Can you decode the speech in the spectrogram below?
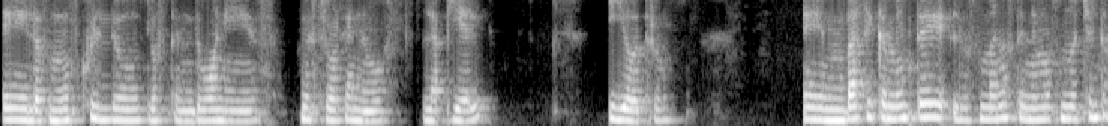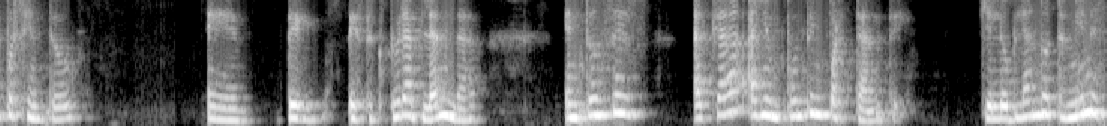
eh, los músculos, los tendones, nuestro órgano, la piel y otros. Em, básicamente, los humanos tenemos un 80% eh, de estructura blanda. Entonces, acá hay un punto importante, que lo blando también es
